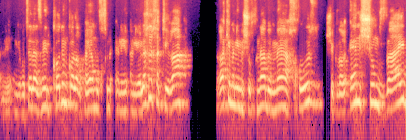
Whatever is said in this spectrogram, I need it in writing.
אני, אני רוצה להזמין קודם כל הרפאיה מוחלטת, אני, אני הולך לחקירה רק אם אני משוכנע במאה אחוז שכבר אין שום וייב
